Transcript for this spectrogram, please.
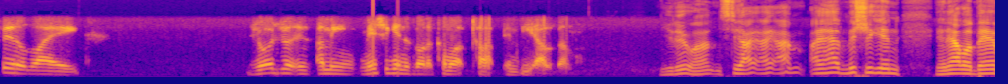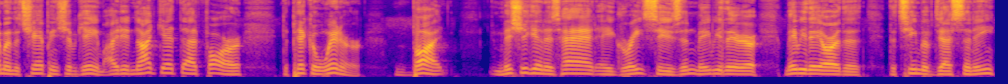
feel like Georgia is. I mean, Michigan is going to come up top and beat Alabama. You do, huh? See, I, I, I'm, I have Michigan and Alabama in the championship game. I did not get that far to pick a winner, but Michigan has had a great season. Maybe they're, maybe they are the, the team of destiny.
